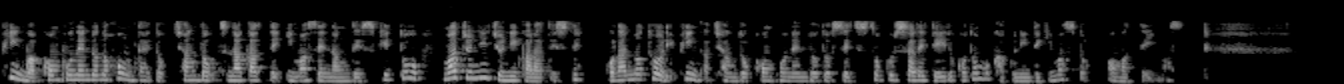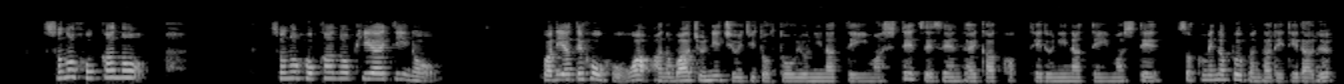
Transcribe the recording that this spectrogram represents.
ピンはコンポーネントの本体とちゃんとつながっていませんなんですけど、バーチュ22からですね、ご覧の通り、ピンがちゃんとコンポーネントと接続されていることも確認できますと思っています。その他の、その他の PIT の割り当て方法は、あの、バーチュ21と同様になっていまして、全体がコテルになっていまして、側面の部分がレテラル、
